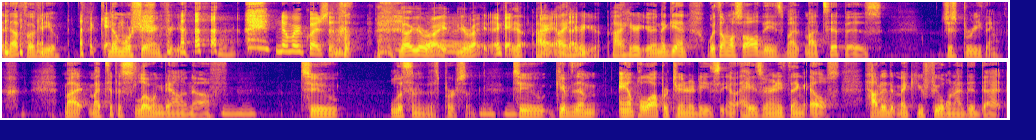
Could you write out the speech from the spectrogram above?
Enough of you. Okay. No more sharing for you. no more questions. No, you're right. You're right. Okay. Yeah, I, right, I'm hear you. I hear you. And again, with almost all these, my, my tip is just breathing. My my tip is slowing down enough Mm-hmm. to listen to this person, Mm-hmm. to give them ample opportunities. You know, hey, is there anything else? How did it make you feel when I did that?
